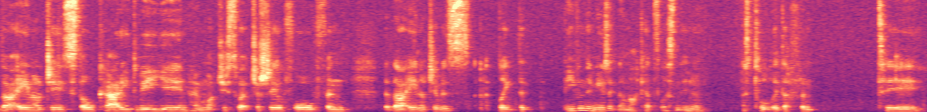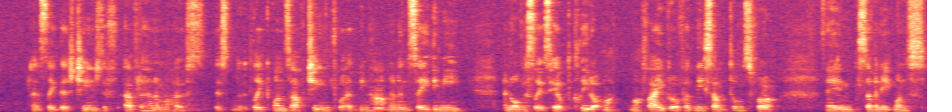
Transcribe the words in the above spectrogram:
that energy is still carried with you and how much you switch yourself off and that that energy was, like, the even the music that my kids listen to now is totally different to it's like it's changed everything in my house. It's like once I've changed what had been happening inside of me, and obviously it's helped clear up my, my fibro. I've had no symptoms for um, seven, eight months.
